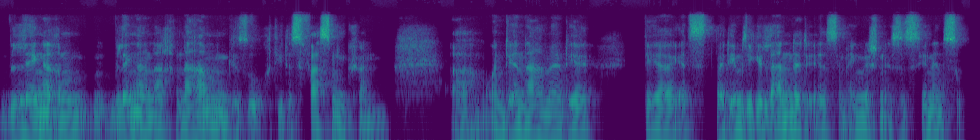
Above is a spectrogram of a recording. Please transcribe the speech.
längerem, länger nach Namen gesucht, die das fassen können. Ähm, und der Name, der, der jetzt, bei dem sie gelandet ist, im Englischen ist es, sie nennt es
